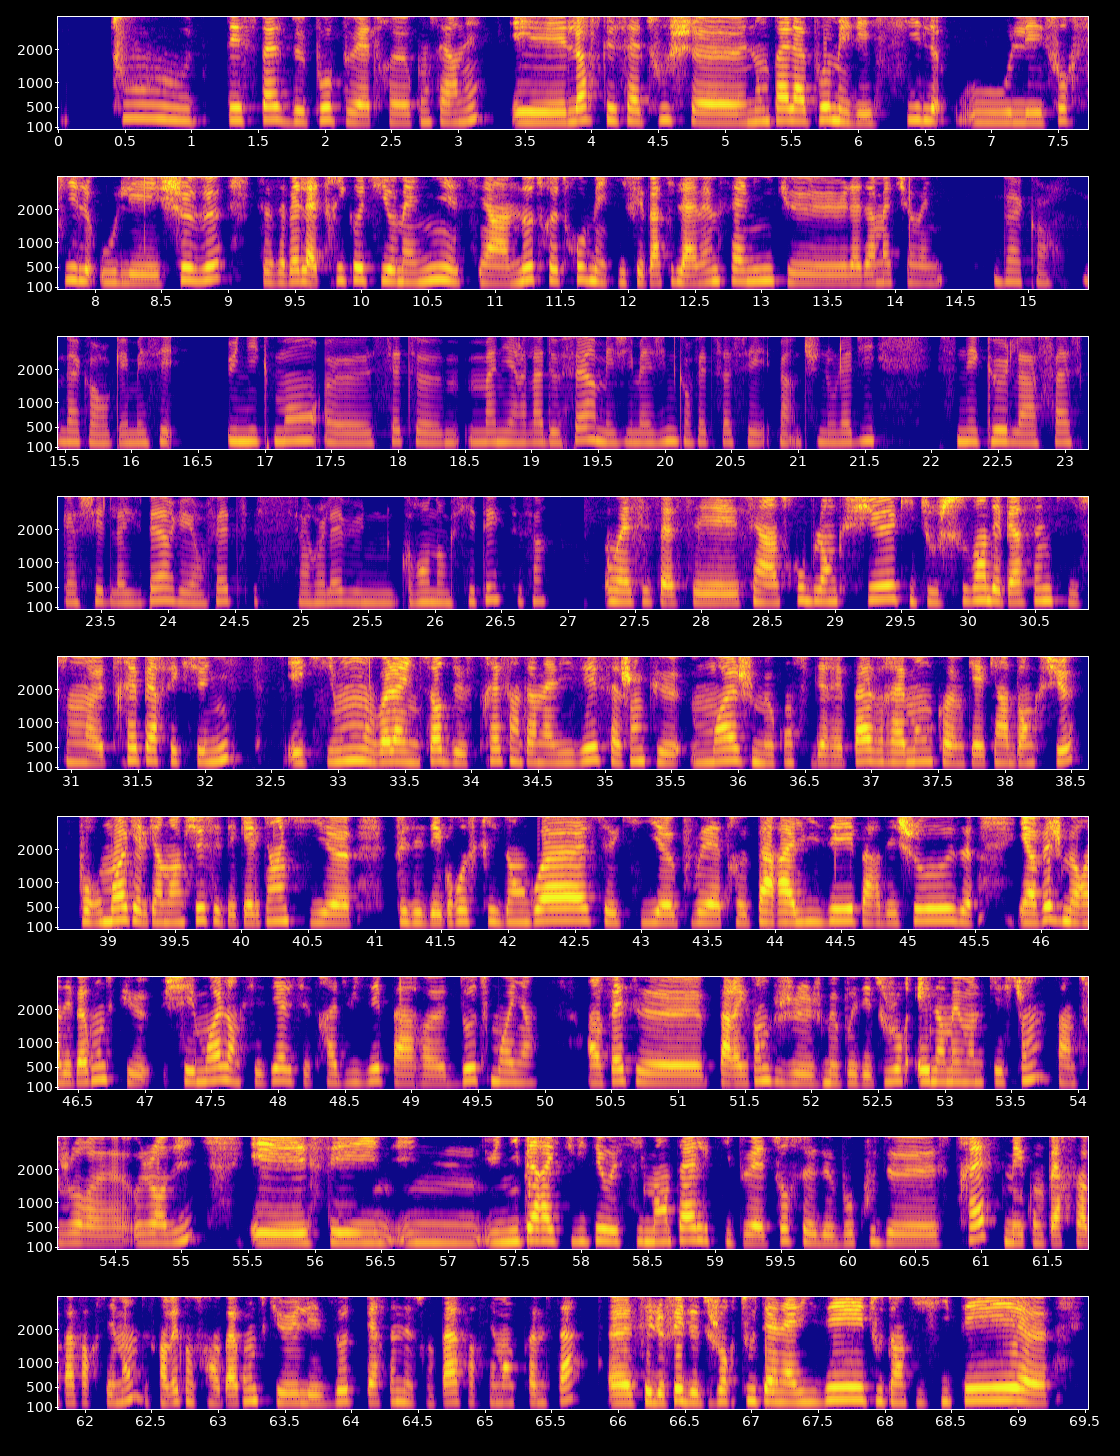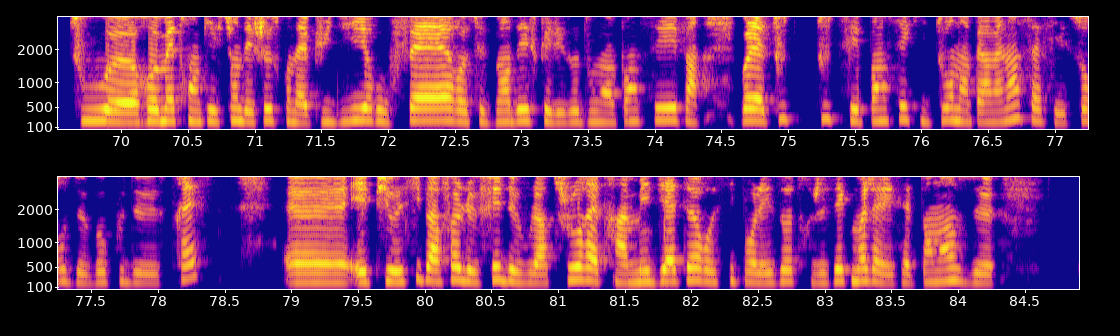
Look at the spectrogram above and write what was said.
tout espace de peau peut être euh, concerné. Et lorsque ça touche euh, non pas la peau, mais les cils ou les sourcils ou les cheveux, ça s'appelle la trichotillomanie et c'est un autre trouble, mais qui fait partie de la même famille que la dermatillomanie. D'accord, d'accord, ok. Mais c'est uniquement euh, cette manière-là de faire, mais j'imagine qu'en fait ça c'est, ben, tu nous l'as dit, ce n'est que la face cachée de l'iceberg et en fait ça relève une grande anxiété, c'est ça? Ouais, c'est ça. C'est c'est un trouble anxieux qui touche souvent des personnes qui sont euh, très perfectionnistes et qui ont voilà une sorte de stress internalisé, sachant que moi je me considérais pas vraiment comme quelqu'un d'anxieux pour moi, quelqu'un d'anxieux, c'était quelqu'un qui euh, faisait des grosses crises d'angoisse, qui euh, pouvait être paralysé par des choses. Et en fait, je me rendais pas compte que chez moi, l'anxiété, elle se traduisait par euh, d'autres moyens. En fait, euh, par exemple, je, je, me posais toujours énormément de questions, enfin toujours euh, aujourd'hui, et c'est une, une, une, hyperactivité aussi mentale qui peut être source de beaucoup de stress, mais qu'on perçoit pas forcément, parce qu'en fait, on se rend pas compte que les autres personnes ne sont pas forcément comme ça. Euh, c'est le fait de toujours tout analyser, tout anticiper, euh, tout euh, remettre en question des choses qu'on a pu dire ou faire, se demander ce que les autres vont en penser. Enfin, voilà, toutes toutes ces pensées qui tournent en permanence, ça c'est source de beaucoup de stress. Euh, et puis aussi parfois le fait de vouloir toujours être un médiateur aussi pour les autres. Je sais que moi j'avais cette tendance de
